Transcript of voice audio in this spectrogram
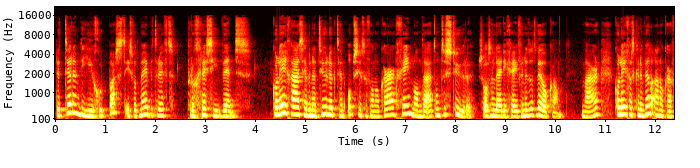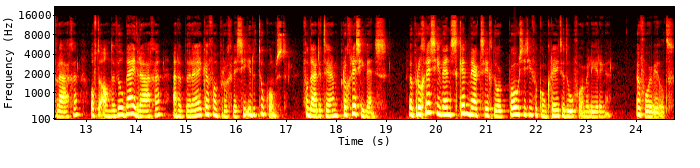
De term die hier goed past is wat mij betreft progressiewens. Collega's hebben natuurlijk ten opzichte van elkaar geen mandaat om te sturen, zoals een leidinggevende dat wel kan. Maar collega's kunnen wel aan elkaar vragen of de ander wil bijdragen aan het bereiken van progressie in de toekomst. Vandaar de term progressiewens. Een progressiewens kenmerkt zich door positieve concrete doelformuleringen. Een voorbeeld.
